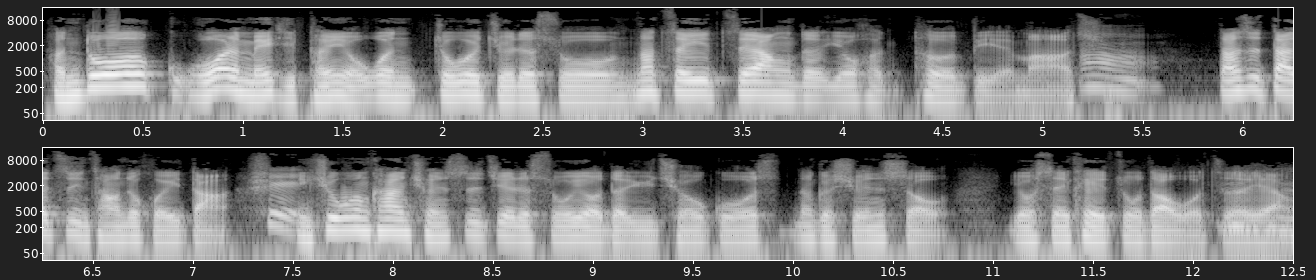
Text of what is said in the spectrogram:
很多国外的媒体朋友问，就会觉得说，那这一这样的有很特别吗？嗯，但是戴志颖常常就回答，是你去问看全世界的所有的羽球国那个选手。有谁可以做到我这样？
